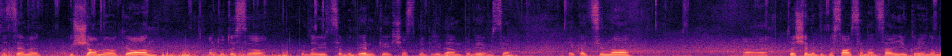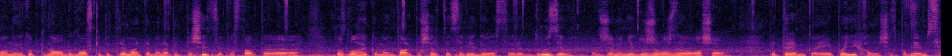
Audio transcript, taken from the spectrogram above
за цими кущами океан, а тут ось продаються будинки. Зараз ми підійдемо, подивимося, яка ціна. Е, Хто ще не підписався на цей україномовний YouTube канал, будь ласка, підтримайте мене, підпишіться, поставте е, розлогий коментар, поширте це відео серед друзів, адже мені дуже важлива ваша підтримка. І поїхали, зараз подивимося.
